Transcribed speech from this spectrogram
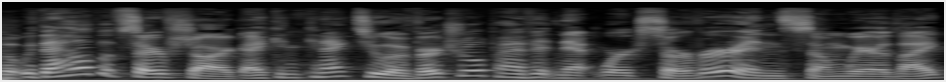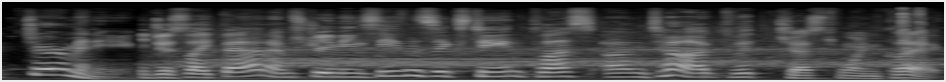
But with the help of Surfshark, I can connect to a virtual private network server in somewhere like Germany. And just like that, I'm streaming season 16 plus Untucked with just one click.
